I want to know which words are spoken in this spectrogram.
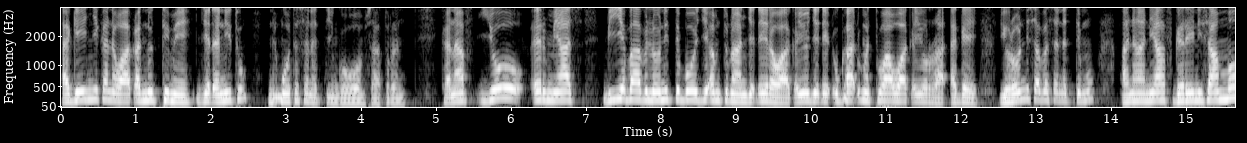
dhageenyi kana waaqan nutti hime jedhaniitu namoota sanattiin gowwoomsaa turan. kanaaf yoo ermiyaas biyya baabiloonitti booji'amtu naan jedheera waaqayyo jedhee dhugaadhumatti waan waaqayyo irraa dhaga'e yeroo inni saba sanatti himu anaaniyaaf gareen isaa immoo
